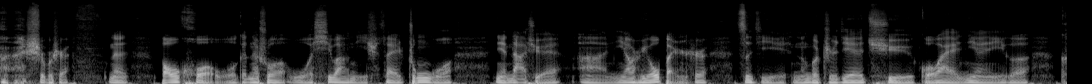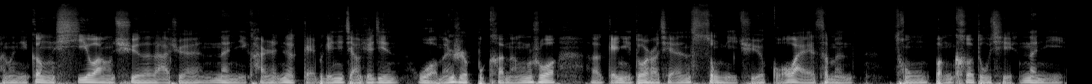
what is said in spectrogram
是不是？那包括我跟他说，我希望你是在中国。念大学啊，你要是有本事，自己能够直接去国外念一个可能你更希望去的大学，那你看人家给不给你奖学金？我们是不可能说，呃，给你多少钱送你去国外这么从本科读起。那你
